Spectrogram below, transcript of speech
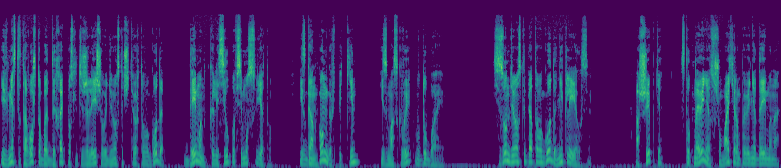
И вместо того, чтобы отдыхать после тяжелейшего 94 -го года, Дэймон колесил по всему свету. Из Гонконга в Пекин, из Москвы в Дубае. Сезон 95 -го года не клеился. Ошибки, столкновения с Шумахером по вине Дэймона,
